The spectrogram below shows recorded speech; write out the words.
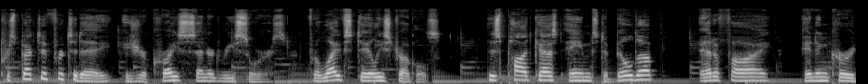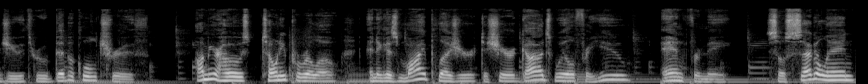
Perspective for Today is your Christ centered resource for life's daily struggles. This podcast aims to build up, edify, and encourage you through biblical truth. I'm your host, Tony Perillo, and it is my pleasure to share God's will for you and for me. So settle in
